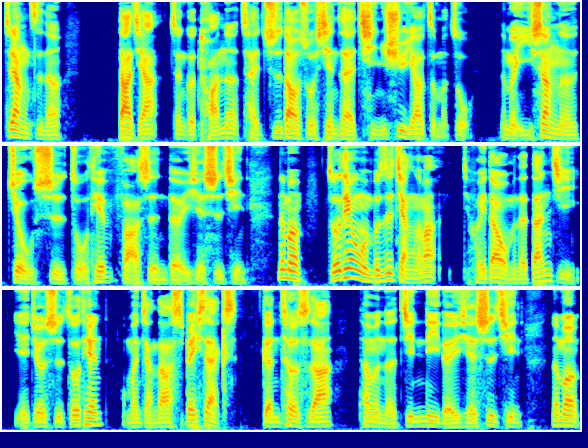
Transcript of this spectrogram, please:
这样子呢，大家整个团呢才知道说现在情绪要怎么做。那么以上呢就是昨天发生的一些事情。那么昨天我们不是讲了吗？回到我们的单集，也就是昨天我们讲到 SpaceX 跟特斯拉他们的经历的一些事情。那么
